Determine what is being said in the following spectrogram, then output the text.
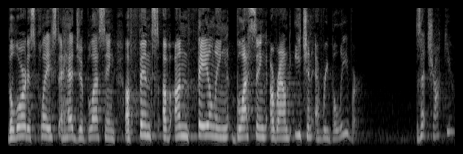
the Lord has placed a hedge of blessing, a fence of unfailing blessing around each and every believer. Does that shock you?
